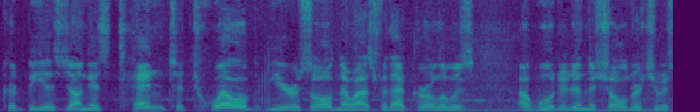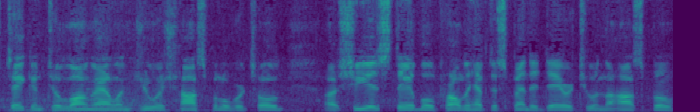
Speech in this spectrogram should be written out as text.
could be as young as 10 to 12 years old. Now, as for that girl who was uh, wounded in the shoulder, she was taken to Long Island Jewish Hospital. We're told uh, she is stable, probably have to spend a day or two in the hospital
